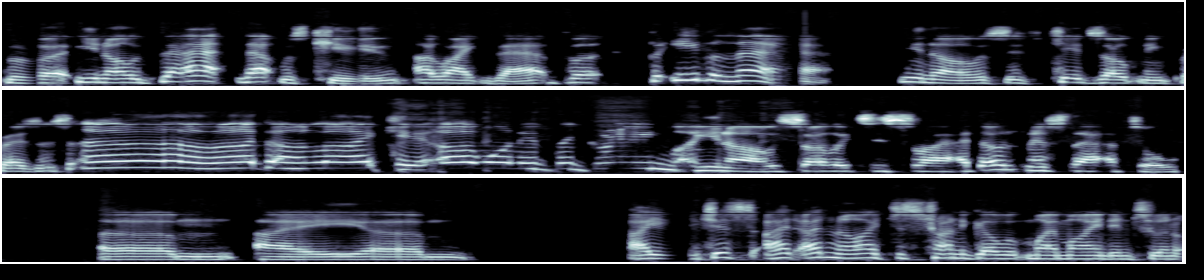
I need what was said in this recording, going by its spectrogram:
But you know that that was cute. I like that. But but even that, you know, it's, it's kids opening presents. Oh, I don't like it. I wanted the green one. You know, so it's just like I don't miss that at all. Um, I um, I just I, I don't know. I just trying to go with my mind into an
